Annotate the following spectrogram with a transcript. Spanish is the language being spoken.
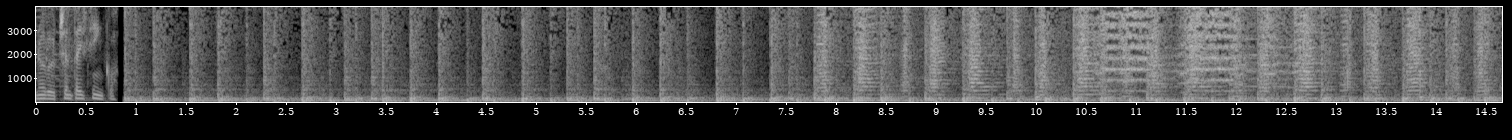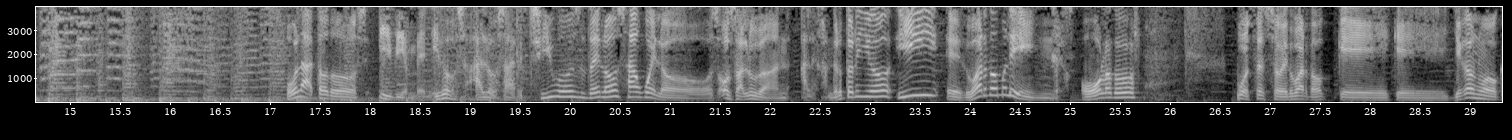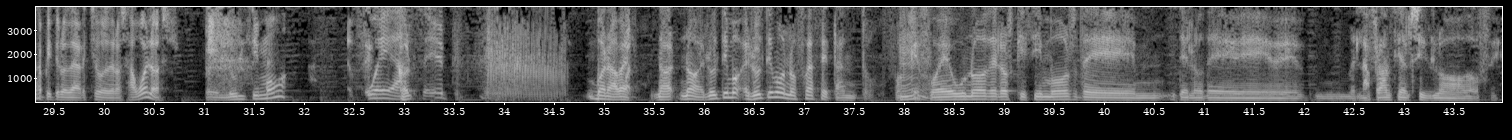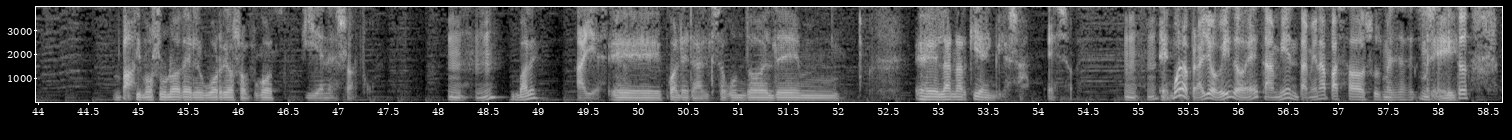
985. Hola a todos y bienvenidos a los archivos de los abuelos. Os saludan Alejandro Torillo y Eduardo Molins. Hola a todos. Pues eso, Eduardo, que, que llega un nuevo capítulo de Archivo de los Abuelos. El último fue hace... Bueno, a ver, no, no, el último, el último no fue hace tanto, porque mm. fue uno de los que hicimos de, de lo de mm, la Francia del siglo XII. Hicimos uno del Warriors of God. Tienes razón. ¿Vale? Ahí está. Eh, ¿Cuál era? El segundo, el de mm, eh, la anarquía inglesa. Eso es. Eh, bueno, pero ha llovido, ¿eh? También, también ha pasado sus meses,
